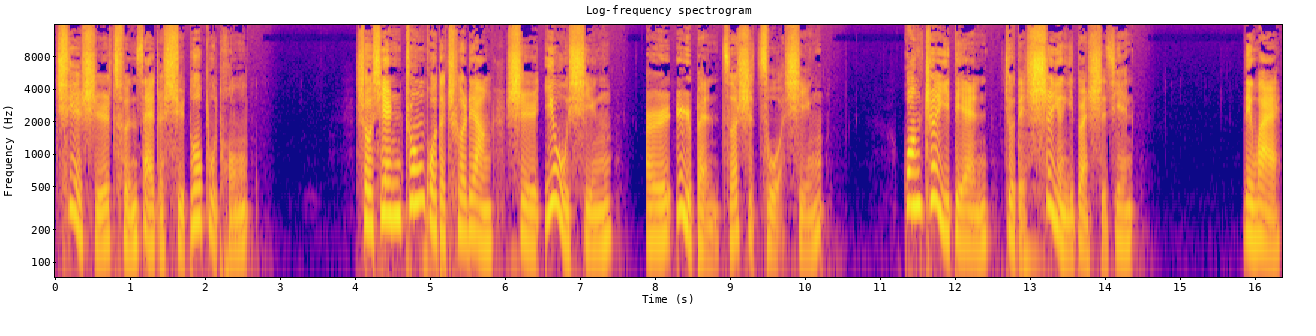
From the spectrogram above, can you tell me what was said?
确实存在着许多不同。首先，中国的车辆是右行，而日本则是左行，光这一点就得适应一段时间。另外，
